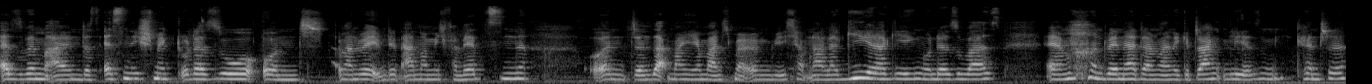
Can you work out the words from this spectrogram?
Also wenn einem das Essen nicht schmeckt oder so und man will eben den anderen nicht verletzen. Und dann sagt man ja manchmal irgendwie, ich habe eine Allergie dagegen oder sowas. Ähm, und wenn er dann meine Gedanken lesen könnte,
